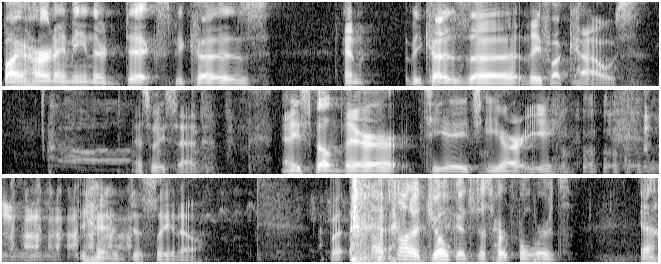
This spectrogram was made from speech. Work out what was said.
By hard, I mean they're dicks because, and because uh, they fuck cows. That's what he said. And he spelled their T H E R E. Just so you know. But That's not a joke. It's just hurtful words. yeah,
